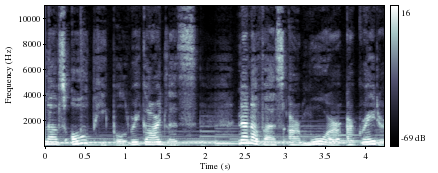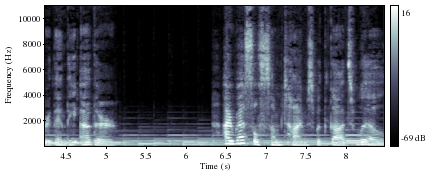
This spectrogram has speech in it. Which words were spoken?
loves all people regardless. None of us are more or greater than the other. I wrestle sometimes with God's will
